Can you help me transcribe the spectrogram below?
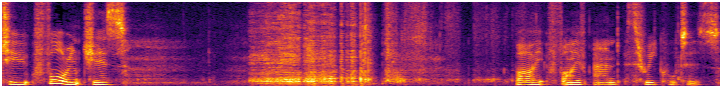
to 4 inches by 5 and 3 quarters.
